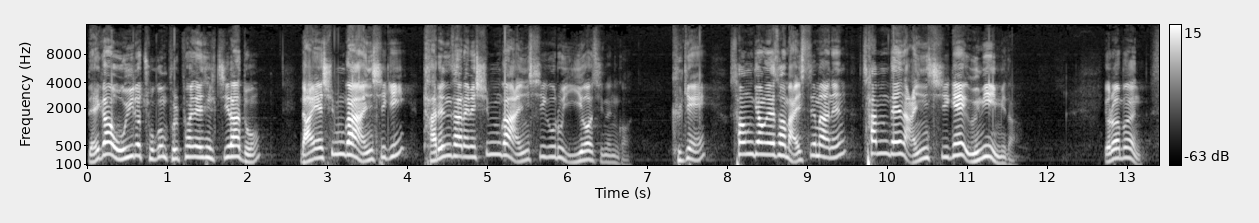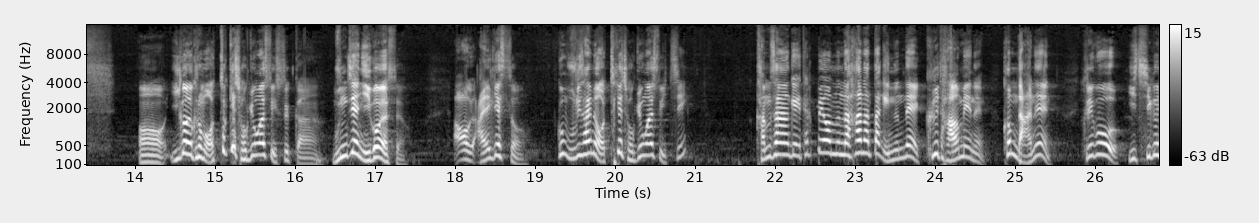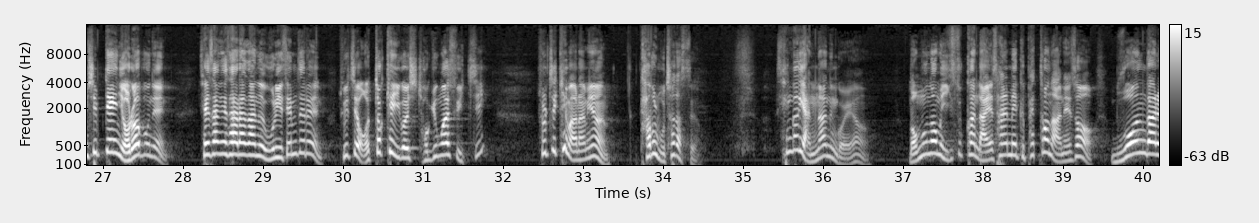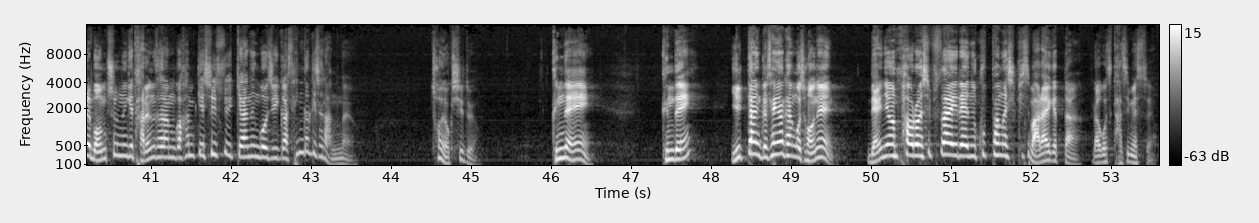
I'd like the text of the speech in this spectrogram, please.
내가 오히려 조금 불편해질지라도 나의 쉼과 안식이 다른 사람의 쉼과 안식으로 이어지는 것. 그게 성경에서 말씀하는 참된 안식의 의미입니다. 여러분, 어, 이걸 그럼 어떻게 적용할 수 있을까? 문제는 이거였어요. 아, 알겠어. 그럼 우리 삶에 어떻게 적용할 수 있지? 감사하게 택배 없는 날 하나 딱 있는데 그 다음에는 그럼 나는 그리고 이 지금 10대인 여러분은 세상에 살아가는 우리 쌤들은 도대체 어떻게 이걸 적용할 수 있지? 솔직히 말하면 답을 못 찾았어요. 생각이 안 나는 거예요. 너무너무 익숙한 나의 삶의 그 패턴 안에서 무언가를 멈추는 게 다른 사람과 함께 쉴 수 있게 하는 거지가 생각이 잘 안 나요. 저 역시도요. 근데 근데 일단 그 생각한 거 저는 내년 8월 14일에는 쿠팡을 시키지 말아야겠다라고 다짐했어요.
